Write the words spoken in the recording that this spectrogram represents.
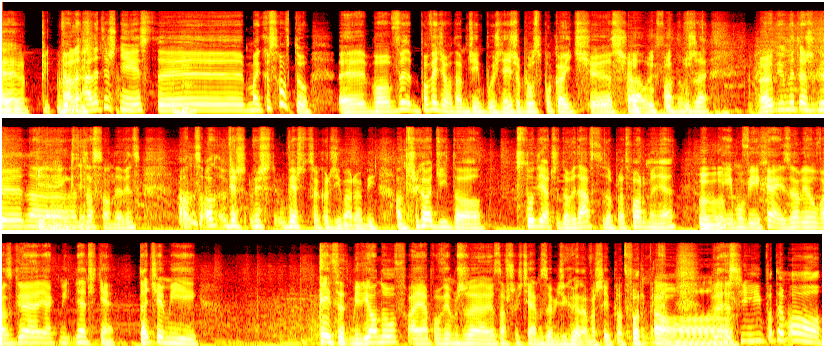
E, Ale, ale też nie jest e, Mhm. Microsoftu, bo powiedział tam dzień później, żeby uspokoić strzelałych fanów, że robimy też gry na, Pięknie. dla Sony, więc on, on, wiesz, wiesz, wiesz, co Kojima robi. On przychodzi do studia, czy do wydawcy, do platformy, nie? Mhm. I mówi, hej, zrobię u was grę, jak mi... Nie, czy nie, dajcie mi 500 milionów, a ja powiem, że zawsze chciałem zrobić grę na waszej platformie. O, Wiesz, i potem o,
